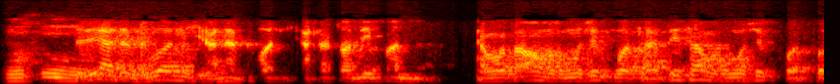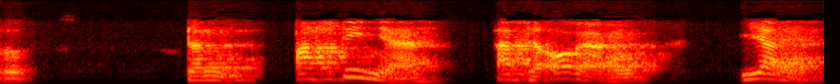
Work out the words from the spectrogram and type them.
Hmm. Jadi ada dua nih, ada dua nih, ada tadi mana. Yang pertama bermusik buat hati, sama bermusik buat perut. Dan pastinya ada orang yang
